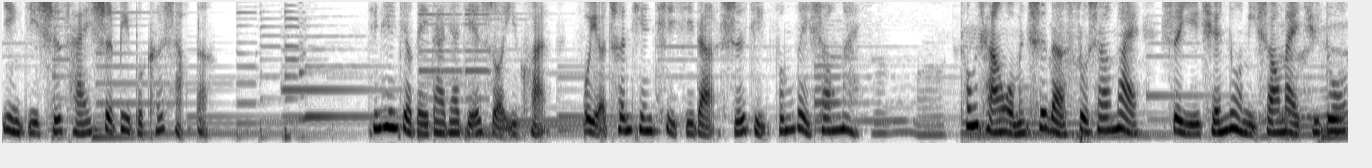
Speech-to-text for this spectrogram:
应季食材是必不可少的。今天就给大家解锁一款。富有春天气息的什锦风味烧麦。通常我们吃的素烧麦是以全糯米烧麦居多，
